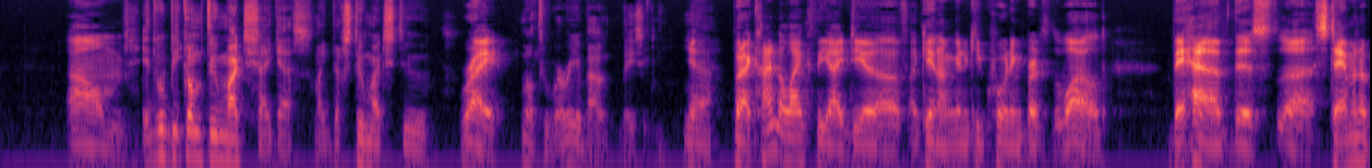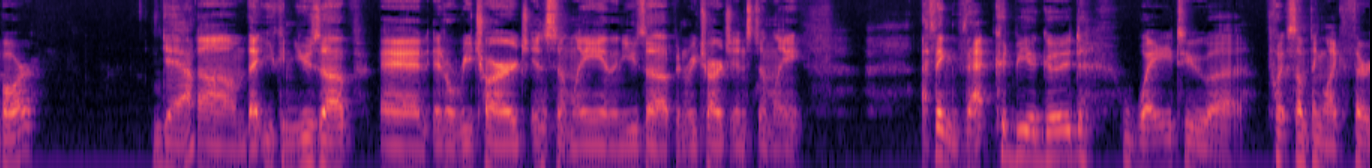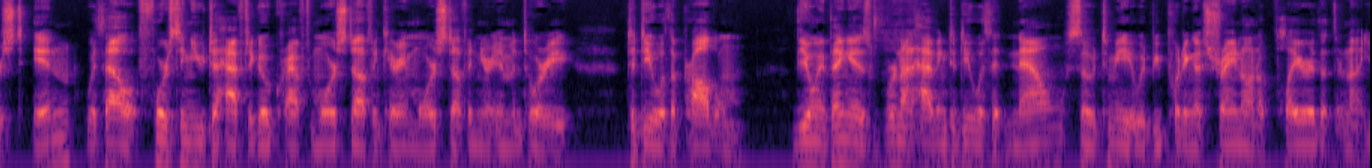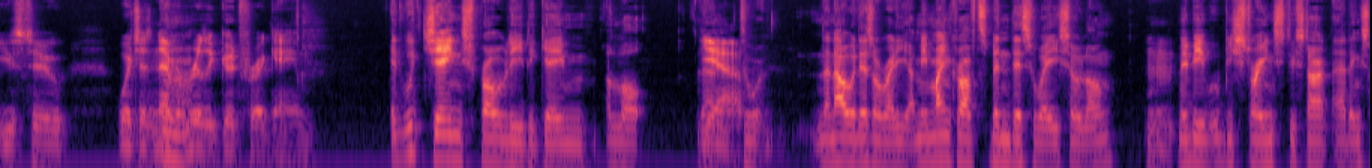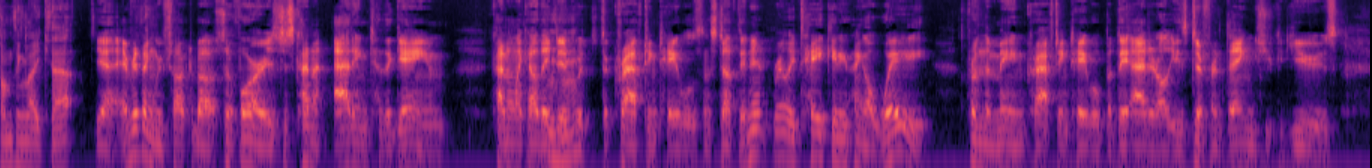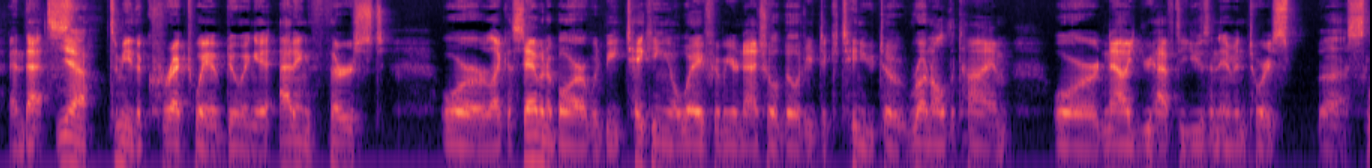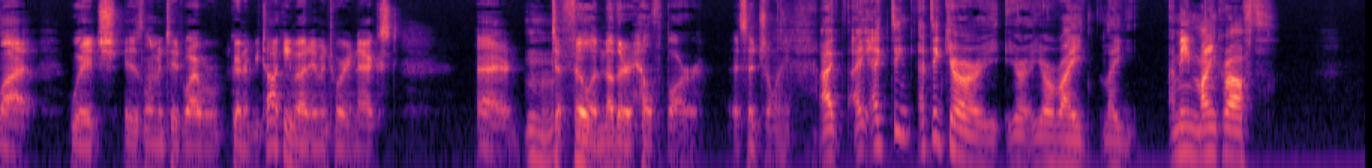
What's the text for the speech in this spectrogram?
Um, it would become too much, I guess. Like there's too much to right. well to worry about, basically. Yeah. But I kind of like the idea of again. I'm going to keep quoting Breath of the Wild. They have this uh, stamina bar Yeah. um, that you can use up, and it'll recharge instantly, and then use up and recharge instantly. I think that could be a good way to uh, put something like thirst in without forcing you to have to go craft more stuff and carry more stuff in your inventory to deal with a problem. The only thing is, we're not having to deal with it now, so to me, it would be putting a strain on a player that they're not used to, which is never Mhm. really good for a game. It would change probably the game a lot. than Yeah. To, than how it is already. I mean, Minecraft's been this way so long. hmm Maybe it would be strange to start adding something like that. Yeah, everything we've talked about so far is just kind of adding to the game kind of like how they did Mhm. with the crafting tables and stuff. They didn't really take anything away from the main crafting table, but they added all these different things you could use, and that's Yeah. to me the correct way of doing it. Adding thirst or like a stamina bar would be taking away from your natural ability to continue to run all the time, or now you have to use an inventory uh, slot, which is limited. Why we're going to be talking about inventory next uh, Mhm. to fill another health bar, essentially. I, I I think I think you're you're you're right. Like I mean Minecraft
